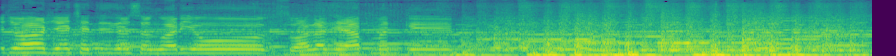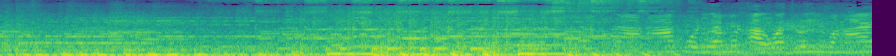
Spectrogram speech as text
जोहार जय छत्तीसगढ़ संगवारी हो स्वागत है आप मन के। हाँ में भागवत हुई वहाँ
